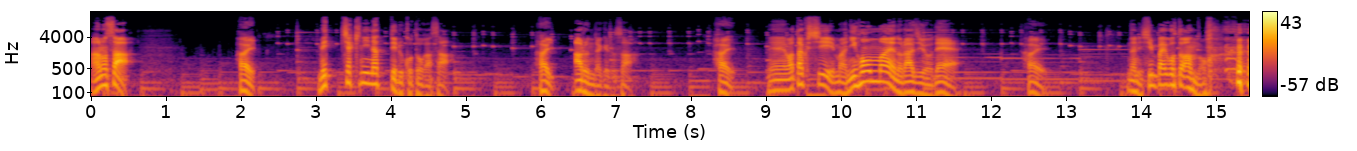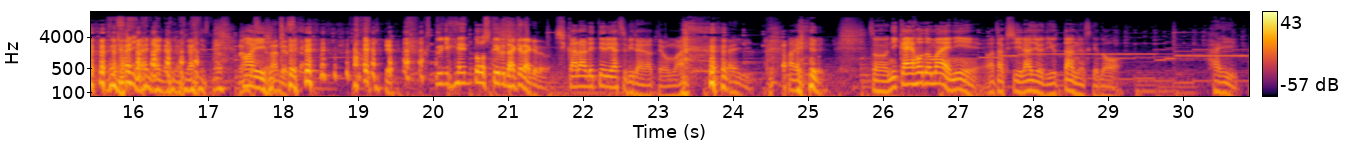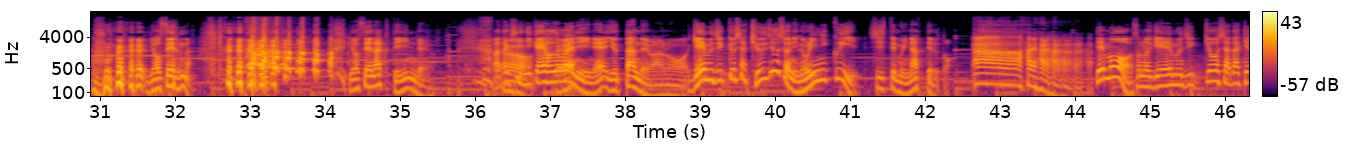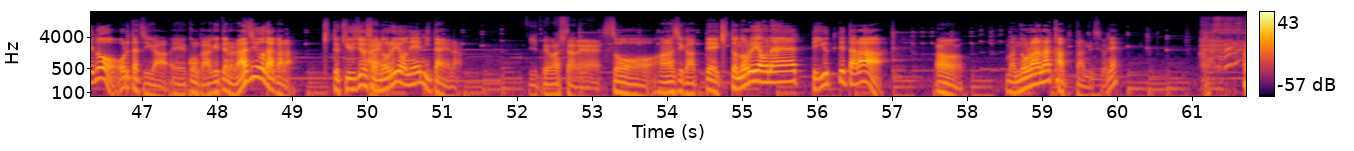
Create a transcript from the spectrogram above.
あのさ、はい。めっちゃ気になってることがさ、はい。あるんだけどさ、はい。えー私、まあ、2本前のラジオで、はい。何？心配事あんの？何何何何何何？はい何ですか？はいって。普通に返答してるだけだけど。叱られてるやつみたいだって、お前。はい。はい。その、2回ほど前に、私、ラジオで言ったんですけど、はい。寄せるな。寄せなくていいんだよ。私、うん2回ほど前にね、言ったんだよ。あの、ゲーム実況者急上昇に乗りにくいシステムになってると。あー、はいはいはいはいはい。でも、そのゲーム実況者だけど、俺たちが、えー今回上げてるのラジオだから、きっと急上昇乗るよね、みたいな。言ってましたね。そう、話があって、きっと乗るよねって言ってたら、うん。まあ乗らなかったんですよね。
